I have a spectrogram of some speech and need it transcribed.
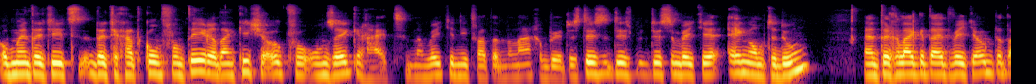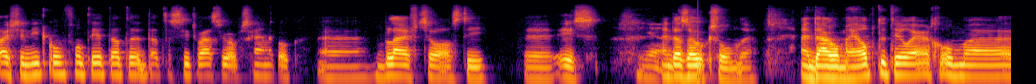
op het moment dat je, iets, dat je gaat confronteren, dan kies je ook voor onzekerheid. Dan weet je niet wat er daarna gebeurt. Dus het is, het is, het is een beetje eng om te doen. En tegelijkertijd weet je ook dat als je niet confronteert, dat de, dat de situatie waarschijnlijk ook uh, blijft zoals die uh, is. Ja. En dat is ook zonde. En daarom helpt het heel erg om uh,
